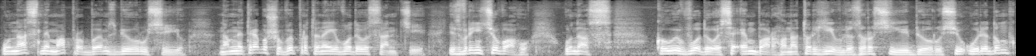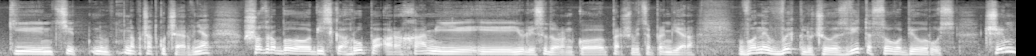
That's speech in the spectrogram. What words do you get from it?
У нас нема проблем з Білорусією. Нам не треба, щоб ви проти неї вводили санкції. І зверніть увагу, у нас. Коли вводилося ембарго на торгівлю з Росією і Білорусі урядом в кінці ну, на початку червня, що зробила лобійська група Арахамії і Юлії Сидоренко, першого віце-прем'єра? Вони виключили звідти слово Білорусь. Чим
